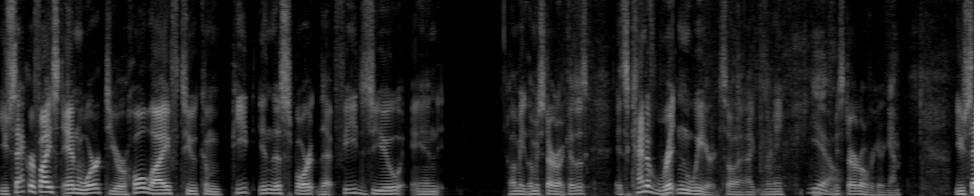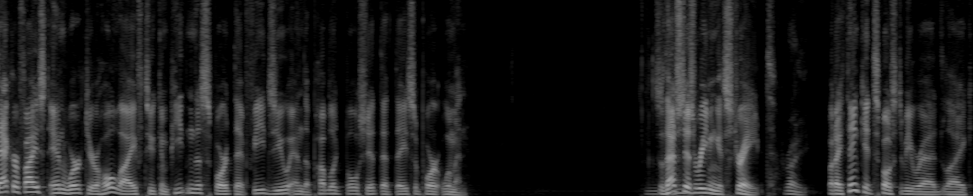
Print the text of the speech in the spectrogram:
You sacrificed and worked your whole life to compete in this sport that feeds you and let me let me start because it's it's kind of written weird. So I, let me Yeah. let me start over here again. You sacrificed and worked your whole life to compete in this sport that feeds you and the public bullshit that they support women. So that's just reading it straight. Right. But I think it's supposed to be read like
